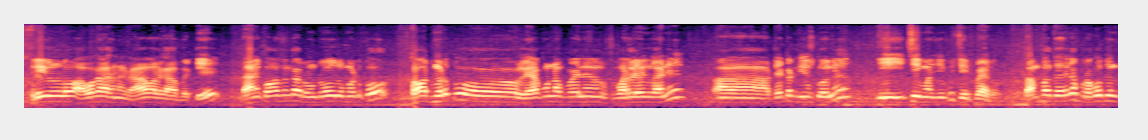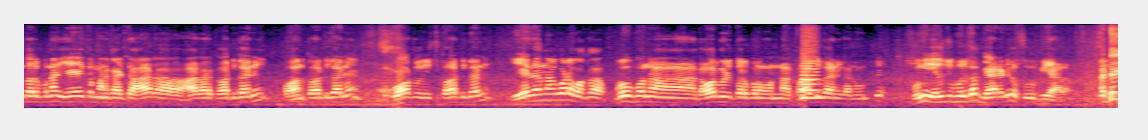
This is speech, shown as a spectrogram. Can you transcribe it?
స్త్రీలలో అవగాహన రావాలి కాబట్టి దానికోసంగా రెండు రోజులు మటుకు కార్డు మటుకు లేకుండా పోయినా పర్లేదు కానీ టికెట్ తీసుకొని ఈ ఇచ్చేయమని చెప్పి చెప్పారు. కంపల్సరీగా ప్రభుత్వం తరఫున ఏ అయితే మనకైతే ఆధార్ ఆధార్ కార్డు కానీ పాన్ కార్డు కానీ ఓటర్ లిస్ట్ కార్డు కానీ ఏదైనా కూడా ఒక ప్రూఫ్ ఉన్న గవర్నమెంట్ తరఫున ఉన్న కార్డు కానీ కానీ ఉంటే కొన్ని ఎలిజిబుల్గా గ్యారెంటీగా చూపించాలి అంటే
